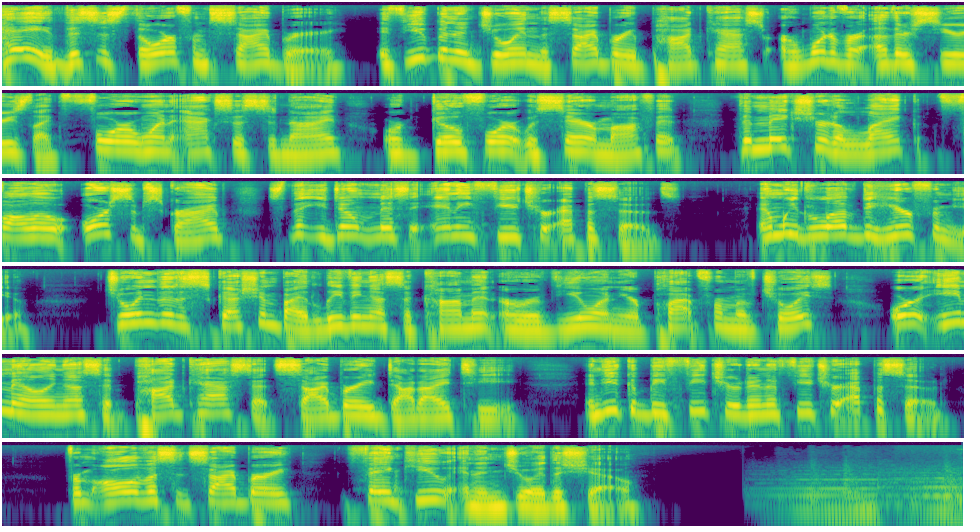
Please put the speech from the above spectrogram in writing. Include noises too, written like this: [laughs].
Hey, this is Thor from Cybrary. If you've been enjoying the Cybrary podcast or one of our other series like 401 Access Denied or Go For It with Sarah Moffat, then make sure to like, follow, or subscribe so that you don't miss any future episodes. And we'd love to hear from you. Join the discussion by leaving us a comment or review on your platform of choice or emailing us at podcast at cybrary.it, and you could be featured in a future episode. From all of us at Cybrary, thank you and enjoy the show.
